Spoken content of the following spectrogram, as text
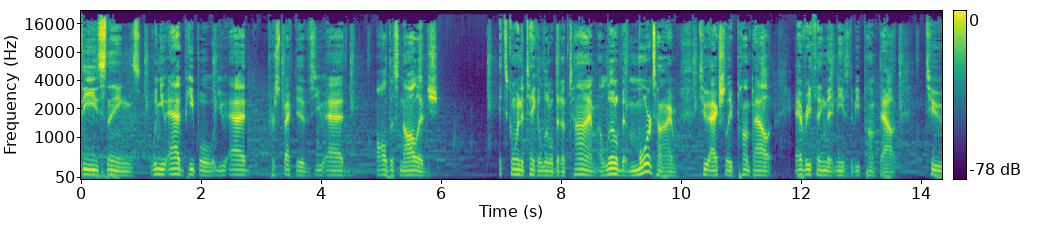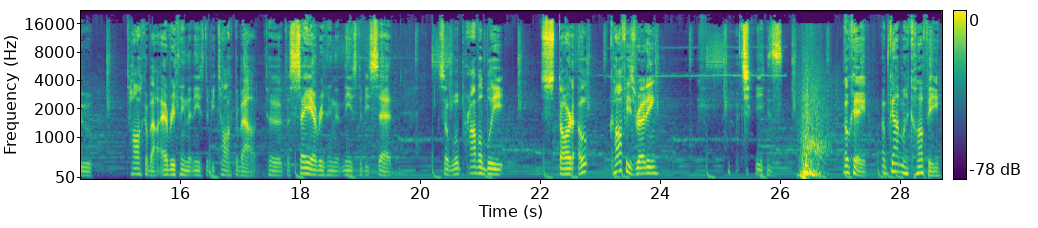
these things, when you add people, you add perspectives, you add all this knowledge, it's going to take a little bit of time, a little bit more time to actually pump out everything that needs to be pumped out, to talk about everything that needs to be talked about, to, to say everything that needs to be said. So we'll probably start. Oh, coffee's ready. Jeez. Okay, I've got my coffee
